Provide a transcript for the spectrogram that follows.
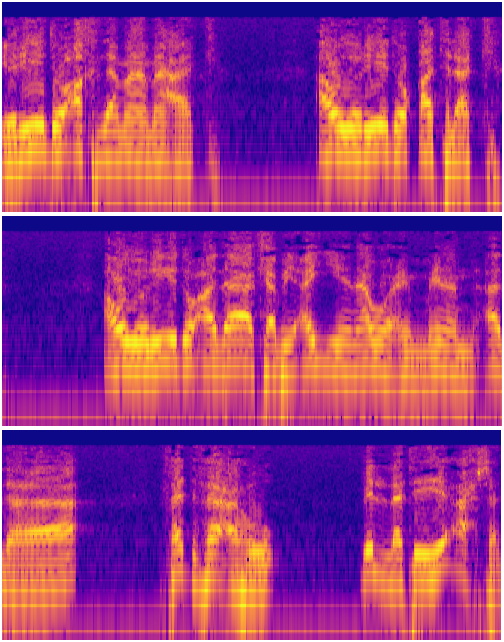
يريد أخذ ما معك أو يريد قتلك أو يريد أذاك بأي نوع من الأذى فادفعه بالتي هي أحسن.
